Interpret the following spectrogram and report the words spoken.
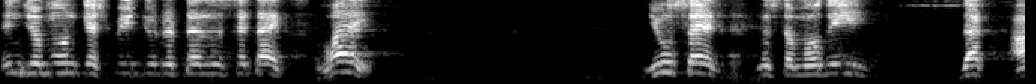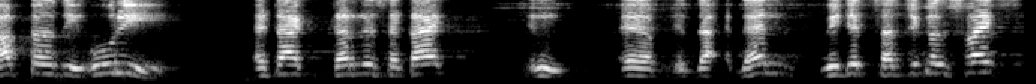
in Jammu and Kashmir due to terrorist attacks. Why? You said, Mr. Modi, that after the Uri attack, terrorist attack, in, uh, then we did surgical strikes.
